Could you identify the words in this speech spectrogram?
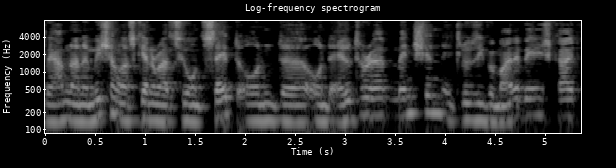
wir haben eine Mischung aus Generation Z und, äh, und ältere Menschen, inklusive meiner Wenigkeit.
